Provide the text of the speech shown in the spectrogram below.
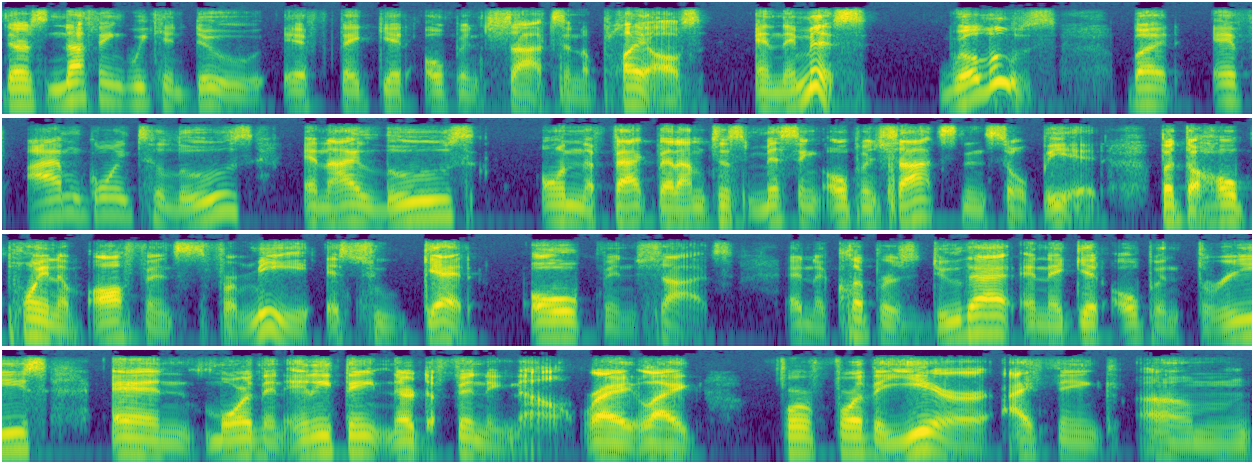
there's nothing we can do if they get open shots in the playoffs and they miss. We'll lose. But if I'm going to lose and I lose on the fact that I'm just missing open shots, then so be it. But the whole point of offense for me is to get open shots. And the Clippers do that and they get open threes. And more than anything, they're defending now, right? Like for for the year, I think um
